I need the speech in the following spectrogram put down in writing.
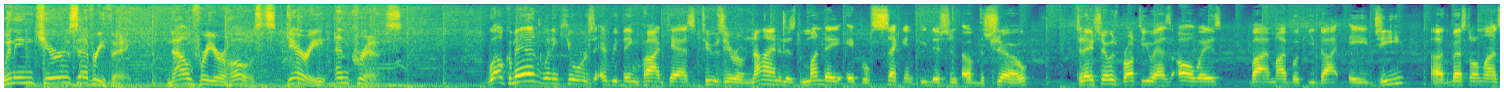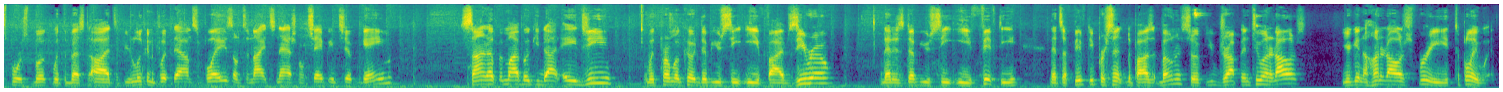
Winning cures everything. Now for your hosts, Gary and Chris. Welcome in, Winning Cures Everything Podcast 209. It is the Monday, April 2nd edition of the show. Today's show is brought to you, as always, by MyBookie.ag, uh, the best online sports book with the best odds. If you're looking to put down some plays on tonight's national championship game, sign up at MyBookie.ag with promo code WCE50. That is WCE50. That's a 50% deposit bonus. So if you drop in $200, you're getting $100 free to play with.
